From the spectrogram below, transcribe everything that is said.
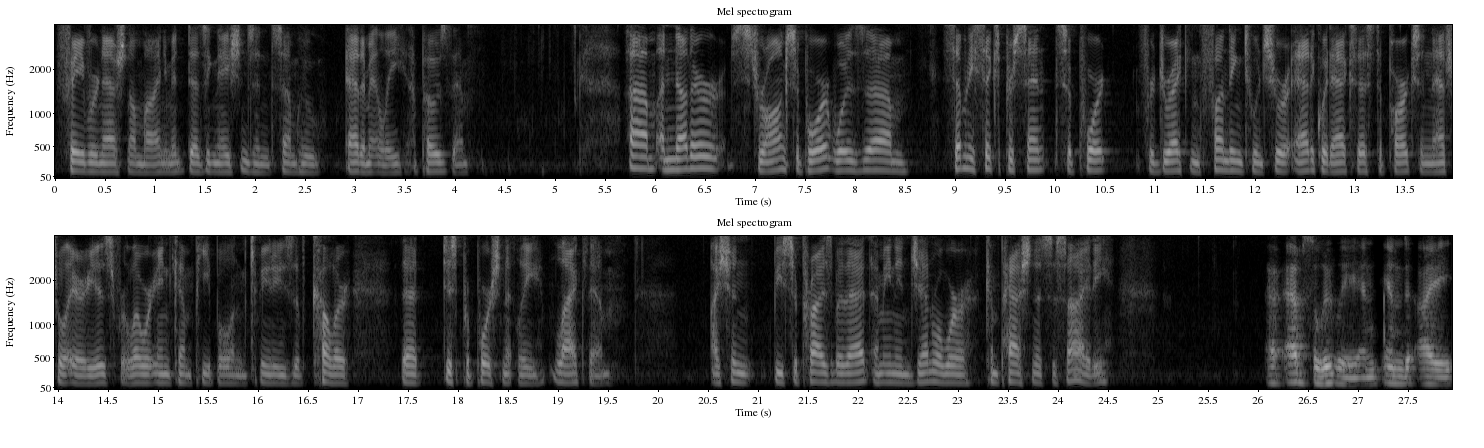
favor national monument designations and some who adamantly oppose them. Um, another strong support was um, 76% support for directing funding to ensure adequate access to parks and natural areas for lower income people and communities of color that disproportionately lack them. I shouldn't be surprised by that. I mean, in general, we're a compassionate society. Absolutely, and and I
